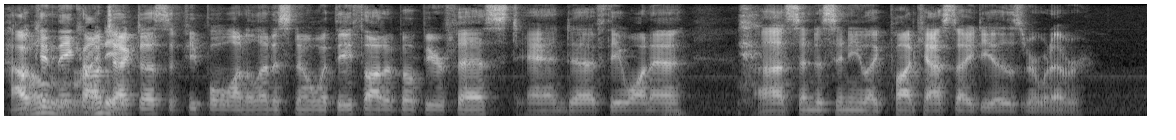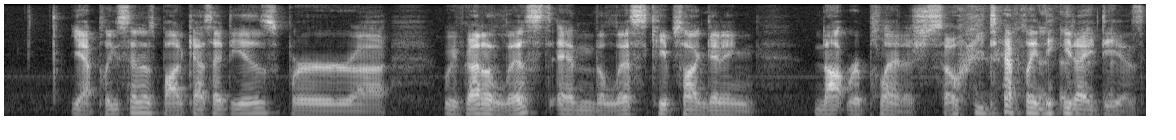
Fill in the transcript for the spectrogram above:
How can they contact us if people want to let us know what they thought about Beer Fest and uh, if they want to uh, send us any like podcast ideas or whatever? Yeah, please send us podcast ideas. We're uh, we've got a list, and the list keeps on getting not replenished. So we definitely need ideas.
